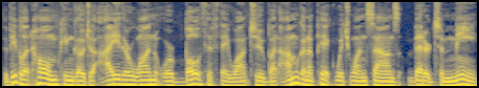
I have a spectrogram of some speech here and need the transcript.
The people at home can go to either one or both if they want to, but I'm going to pick which one sounds better to me.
